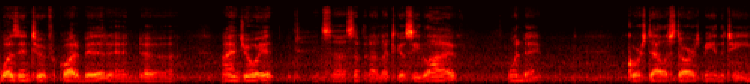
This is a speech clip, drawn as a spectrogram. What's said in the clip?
was into it for quite a bit, and uh, I enjoy it. It's uh, something I'd like to go see live one day. Of course, Dallas Stars being the team,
